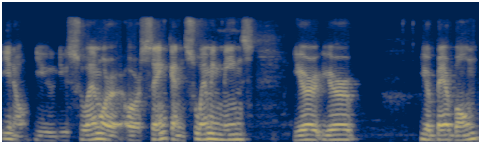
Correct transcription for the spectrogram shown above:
you know you you swim or or sink and swimming means you're you're you're bare bone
